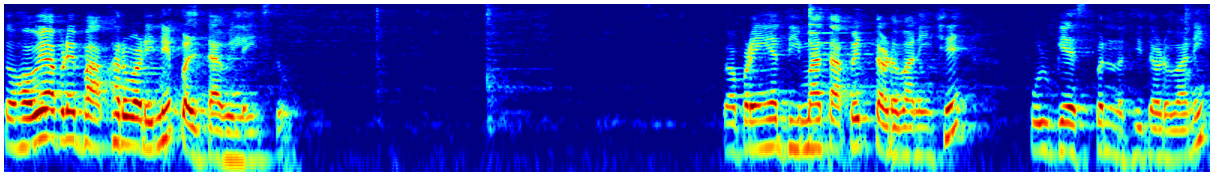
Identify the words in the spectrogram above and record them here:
તો હવે આપણે ભાખરવડીને પલટાવી લઈશું. તો આપણે અહીંયા ધીમા તાપે તળવાની છે. ફૂલ ગેસ પર નથી તળવાની.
